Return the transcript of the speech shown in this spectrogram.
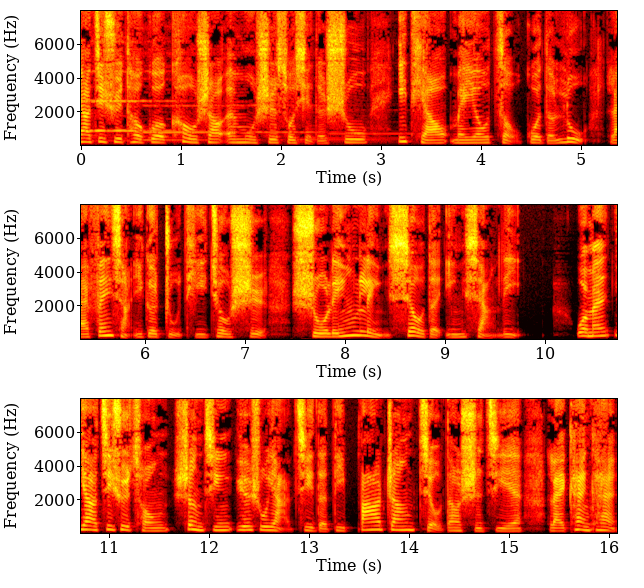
要继续透过寇绍恩牧师所写的书《一条没有走过的路》来分享一个主题，就是属灵领袖的影响力。我们要继续从《圣经约书亚记》的第八章九到十节来看看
